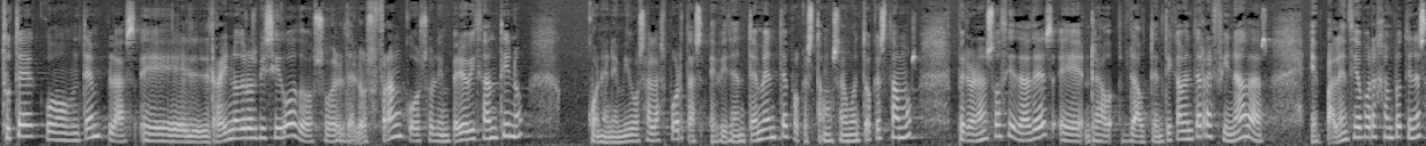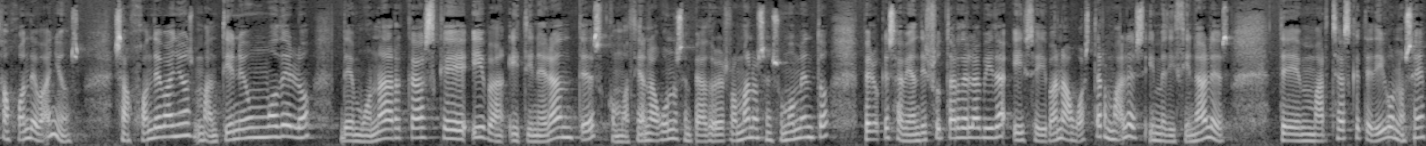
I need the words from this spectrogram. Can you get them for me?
Tú te contemplas el reino de los visigodos o el de los francos o el imperio bizantino con enemigos a las puertas, evidentemente, porque estamos en el momento que estamos, pero eran sociedades eh, auténticamente refinadas. En Palencia, por ejemplo, tiene San Juan de Baños. San Juan de Baños mantiene un modelo de monarcas que iban itinerantes, como hacían algunos emperadores romanos en su momento, pero que sabían disfrutar de la vida y se iban a aguas termales y medicinales, de marchas que te digo, no sé,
